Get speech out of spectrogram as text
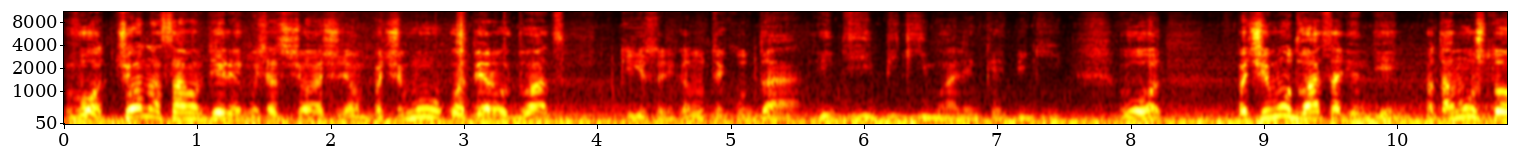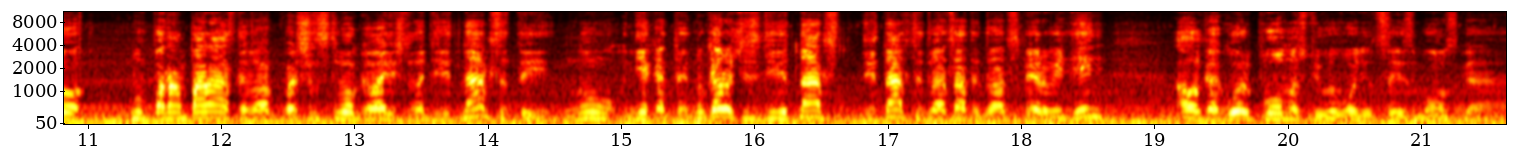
Вот, что на самом деле мы сейчас еще начнем. Почему, во-первых, 20... Кисонька, ну ты куда? Иди, беги, маленькая, беги. Вот. Почему 21 день? Потому что, ну, там по-разному, большинство говорит, что на 19 ну, некоторые, ну, короче, с 19, 19, 20, 21 день алкоголь полностью выводится из мозга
